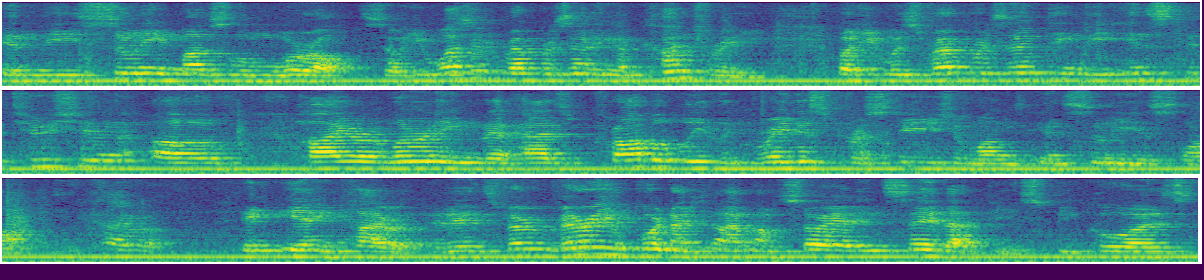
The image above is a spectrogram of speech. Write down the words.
in the Sunni Muslim world. So he wasn't representing a country, but he was representing the institution of higher learning that has probably the greatest prestige among in Sunni Islam. Cairo. In, in Cairo. And it's very, very important. I, I'm, I'm sorry I didn't say that piece because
